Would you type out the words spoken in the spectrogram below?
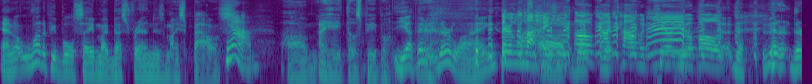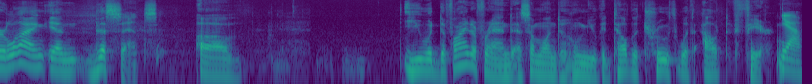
and a lot of people will say, "My best friend is my spouse." Yeah. I hate those people. Yeah, they're they're lying. They're lying. oh God, Tom would kill you both. they're they're lying in this sense of you would define a friend as someone to whom you could tell the truth without fear. Yeah.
